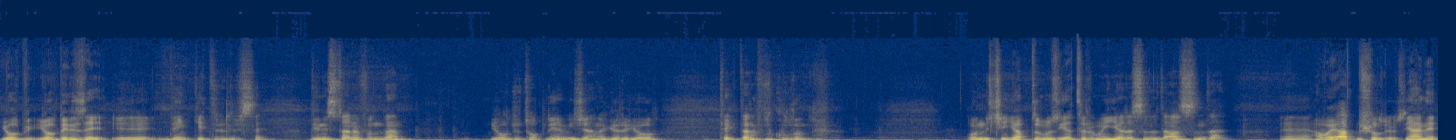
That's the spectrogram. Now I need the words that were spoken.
Yol yol denize e, denk getirilirse deniz tarafından yolcu toplayamayacağına göre yol tek taraflı kullanılıyor. Onun için yaptığımız yatırımın yarısını da aslında e, havaya atmış oluyoruz. Yani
